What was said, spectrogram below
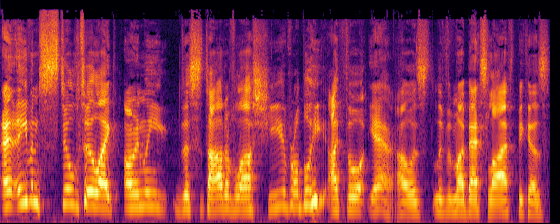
and even still to like only the start of last year, probably, I thought, yeah, I was living my best life because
